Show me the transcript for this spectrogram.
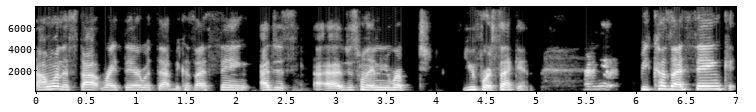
I want to stop right there with that because I think I just I just want to interrupt you for a second. Because I think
